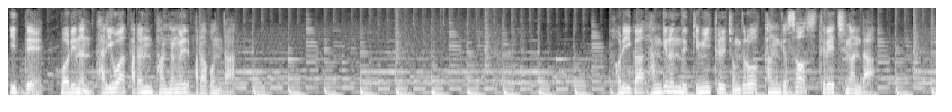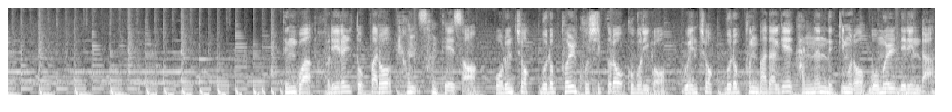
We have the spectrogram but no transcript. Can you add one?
이때 머리는 다리와 다른 방향을 바라본다. 허리가 당기는 느낌이 들 정도로 당겨서 스트레칭한다. 등과 허리를 똑바로 편 상태에서 오른쪽 무릎을 90도로 구부리고 왼쪽 무릎은 바닥에 닿는 느낌으로 몸을 내린다.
